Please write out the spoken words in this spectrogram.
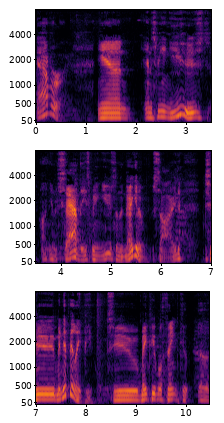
ever, and and it's being used. You know, sadly, it's being used on the negative side to manipulate people, to make people think uh,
